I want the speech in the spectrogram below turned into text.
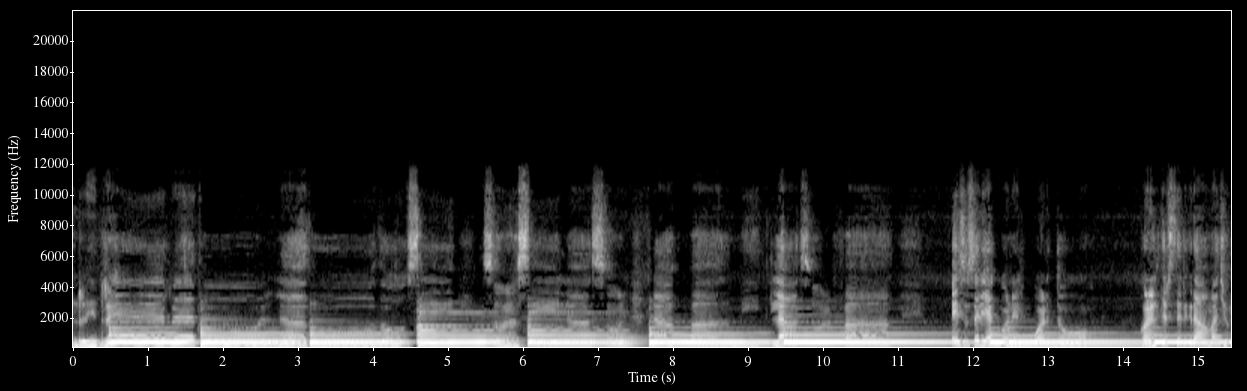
Re, re, re, do, la, do, do, si, sol, si, la, sol, la, fa, mi, la, sol, fa. Eso sería con el cuarto, con el tercer grado mayor.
